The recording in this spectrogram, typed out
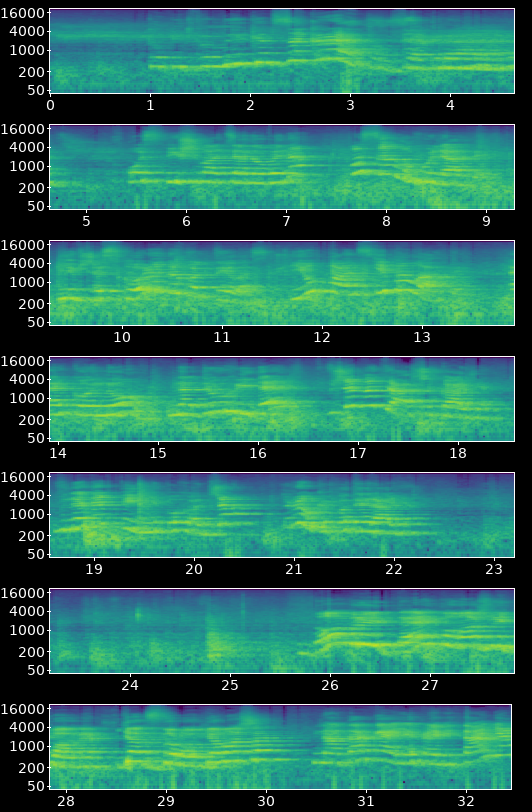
То під великим секретом! Секрет. Ось пішла ця новина по селу гуляти. І вже скоро докотилась і у палати. Економ на другий день вже Петра шукає, в нетерпінні походжа руки потирає. Добрий день, поважний пане! Як здоров'я ваше? На таке є привітання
